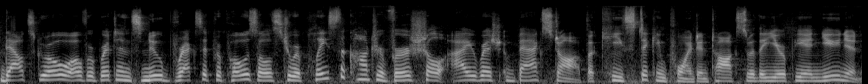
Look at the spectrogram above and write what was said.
Doubts grow over Britain's new Brexit proposals to replace the controversial Irish backstop, a key sticking point in talks with the European Union.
